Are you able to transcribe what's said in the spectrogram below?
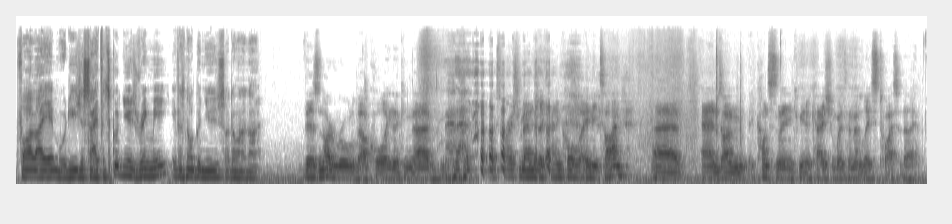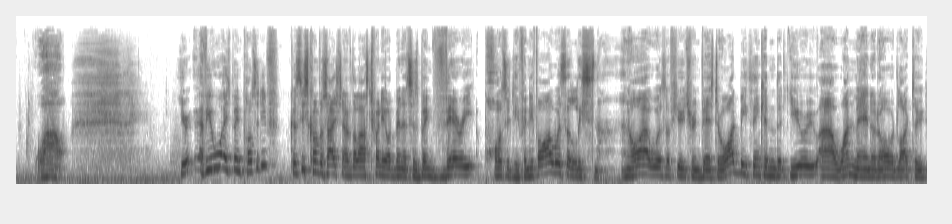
5 a.m., or do you just say, if it's good news, ring me? If it's not good news, I don't want to know there's no rule about calling. They can, uh, exploration manager can call at any time, uh, and I'm constantly in communication with him at least twice a day. Wow. You're, have you always been positive? Because this conversation over the last 20 odd minutes has been very positive. And if I was a listener and I was a future investor, I'd be thinking that you are one man that I would like to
